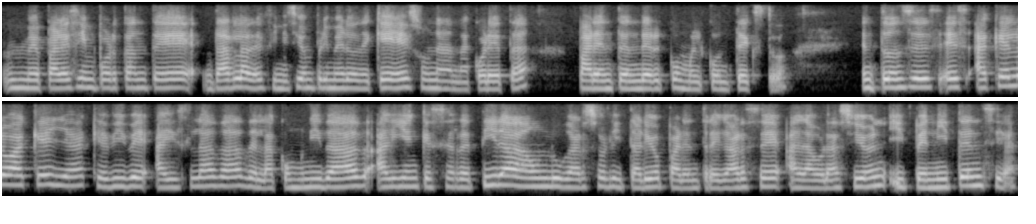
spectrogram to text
me parece importante dar la definición primero de qué es una anacoreta para entender como el contexto. Entonces es aquel o aquella que vive aislada de la comunidad, alguien que se retira a un lugar solitario para entregarse a la oración y penitencia.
